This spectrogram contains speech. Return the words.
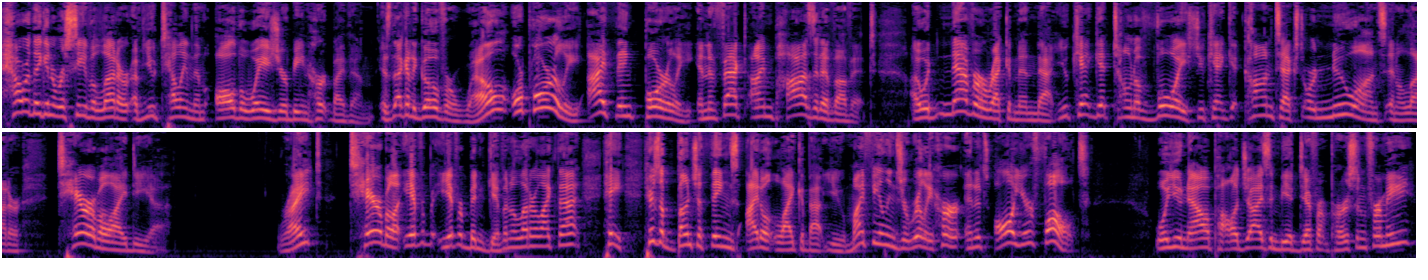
how are they going to receive a letter of you telling them all the ways you're being hurt by them? Is that going to go over well or poorly? I think poorly. And in fact, I'm positive of it. I would never recommend that. You can't get tone of voice, you can't get context or nuance in a letter. Terrible idea. Right? Terrible. You ever, you ever been given a letter like that? Hey, here's a bunch of things I don't like about you. My feelings are really hurt and it's all your fault. Will you now apologize and be a different person for me?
